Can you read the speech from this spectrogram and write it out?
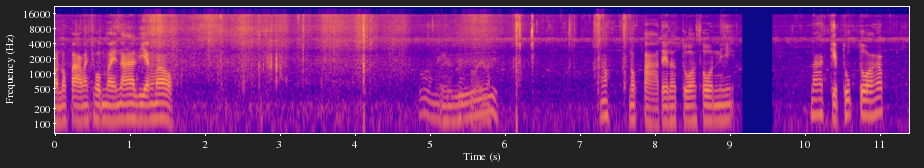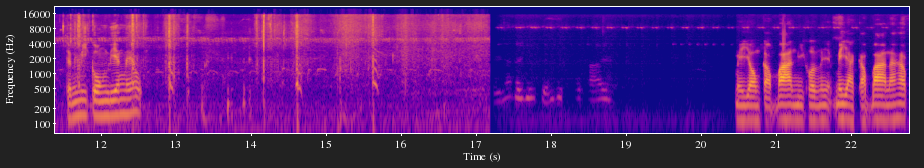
เอานกป่ามาชมหน่อยหน้าเลี้ยงเมาโอ้ไม่เคยสวยว่ะนกป่าแต่ละตัวโซนนี้น่าเก็บทุกตัวครับ แต่ไม่มีกรงเลี้ยงแล้วได้ยินเสียงที่คล้ายไม่ยอมกลับบ้านมีคนไม่ไม่อยากกลับบ้านนะครับ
